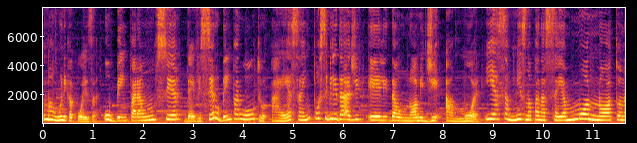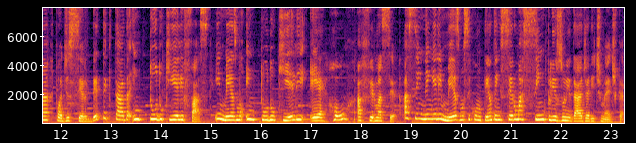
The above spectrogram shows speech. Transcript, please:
uma única coisa. O bem para um ser deve ser o bem para o outro. A essa impossibilidade, ele dá o nome de amor. E essa mesma panaceia monótona pode ser detectada em tudo que ele faz e mesmo em tudo que ele é ou afirma ser. Assim, nem ele mesmo se contenta em ser uma simples unidade aritmética.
